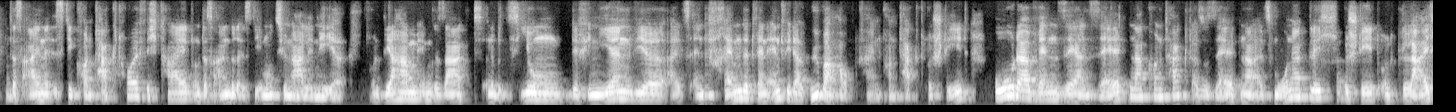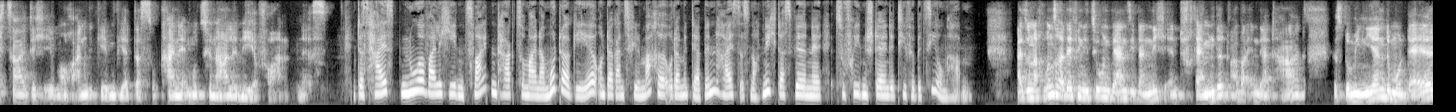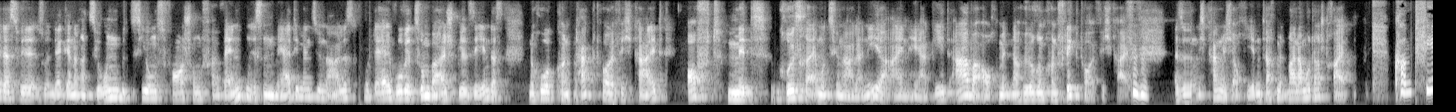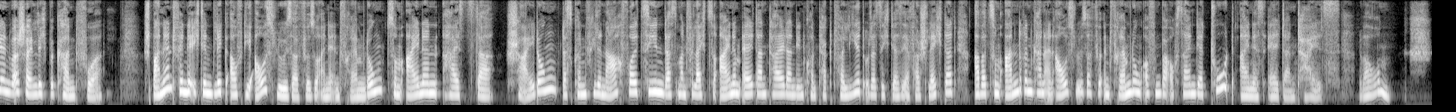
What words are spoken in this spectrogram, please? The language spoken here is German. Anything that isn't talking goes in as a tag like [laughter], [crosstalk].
Das eine ist die Kontakthäufigkeit und das andere ist die emotionale Nähe. Und wir haben eben gesagt, eine Beziehung definieren wir als entfremdet, wenn entweder überhaupt kein Kontakt besteht oder wenn sehr seltener Kontakt, also seltener als monatlich besteht und gleichzeitig eben auch angegeben wird, dass so keine emotionale Nähe vorhanden ist. Das heißt, nur weil ich jeden zweiten Tag zu meiner Mutter gehe und da ganz viel mache oder mit der bin, heißt es noch nicht, dass wir eine zufriedenstellende tiefe Beziehung haben. Also nach unserer Definition werden sie dann nicht entfremdet, aber in der Tat das dominierende Modell, das wir so in der Generationenbeziehungsforschung verwenden, ist ein mehrdimensionales Modell, wo wir zum Beispiel sehen, dass eine hohe Kontakthäufigkeit oft mit größerer emotionaler Nähe einhergeht, aber auch mit einer höheren Konflikthäufigkeit. [laughs] Also ich kann mich auch jeden Tag mit meiner Mutter streiten. Kommt vielen wahrscheinlich bekannt vor. Spannend finde ich den Blick auf die Auslöser für so eine Entfremdung. Zum einen heißt es da Scheidung. Das können viele nachvollziehen, dass man vielleicht zu einem Elternteil dann den Kontakt verliert oder sich der sehr verschlechtert. Aber zum anderen kann ein Auslöser für Entfremdung offenbar auch sein der Tod eines Elternteils. Warum?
